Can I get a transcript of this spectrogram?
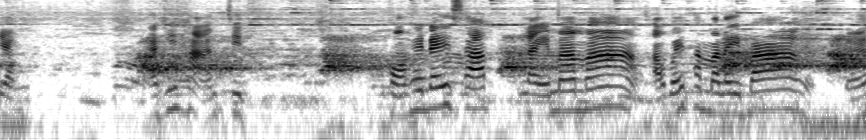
อย่างอธิษฐานจิต ขอให้ได้ทรัพย์ไหลมามาก เอาไว้ทำอะไรบ้างนะ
